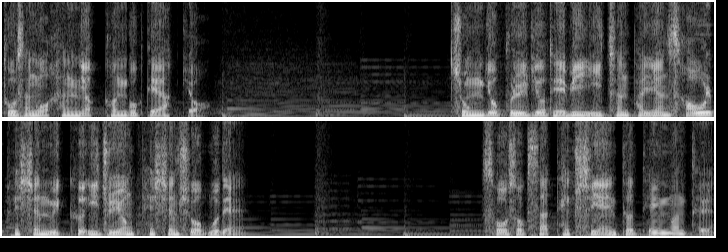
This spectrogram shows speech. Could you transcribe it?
도상우 학력 건국대학교 종교 불교 데뷔 2008년 서울 패션위크 이주영 패션쇼 모델 소속사 택시 엔터테인먼트.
